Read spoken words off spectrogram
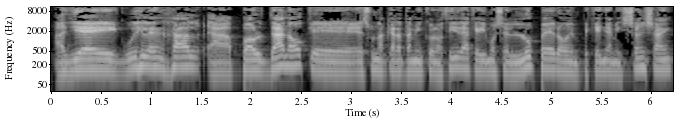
a Jay Gyllenhaal, a Paul Dano, que es una cara también conocida, que vimos en Looper o en Pequeña Miss Sunshine,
